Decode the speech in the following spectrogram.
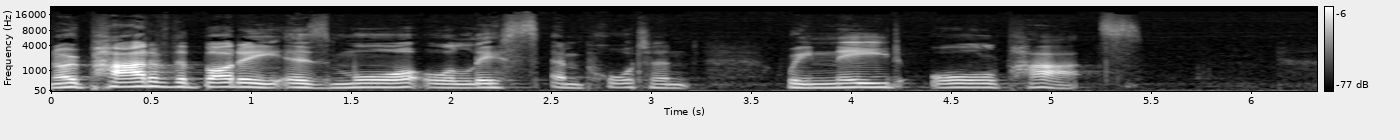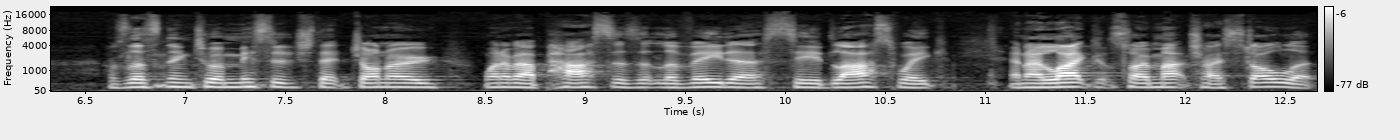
No part of the body is more or less important. We need all parts. I was listening to a message that Jono, one of our pastors at Levita, said last week, and I liked it so much I stole it.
